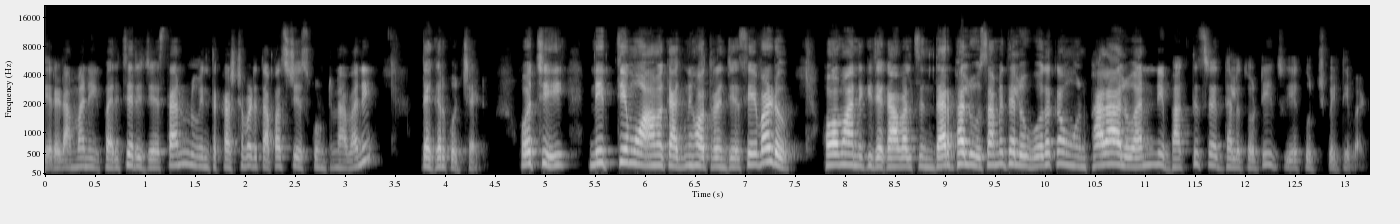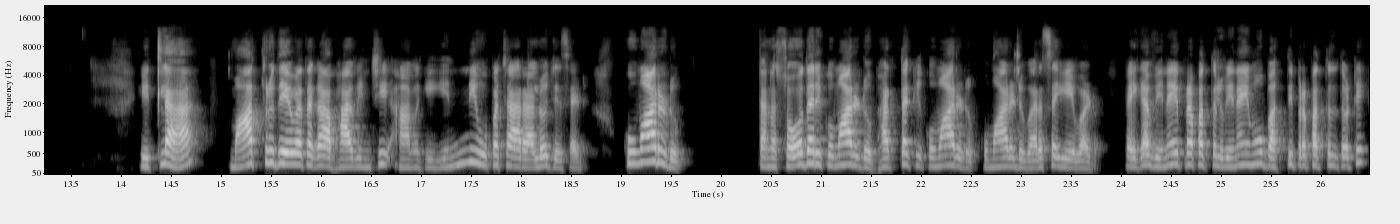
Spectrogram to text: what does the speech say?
చేరాడు. అమ్మ నీకు పరిచర్య చేస్తాను నువ్వు ఇంత కష్టపడి తపస్సు చేసుకుంటున్నావని దగ్గరకు వచ్చాడు వచ్చి నిత్యము ఆమెకు అగ్నిహోత్రం చేసేవాడు. హోమానికి కావాల్సిన దర్భలు సమితలు ఉదకం ఫలాలు అన్ని భక్తి శ్రద్ధలతోటి కూర్చిపెట్టేవాడు ఇట్లా మాతృదేవతగా భావించి ఆమెకి ఎన్ని ఉపచారాలో చేశాడు. కుమారుడు తన సోదరి కుమారుడు భర్తకి కుమారుడు కుమారుడు వరసయ్యేవాడు పైగా వినయ ప్రపత్తులు వినయము భక్తి ప్రపత్తులతోటి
